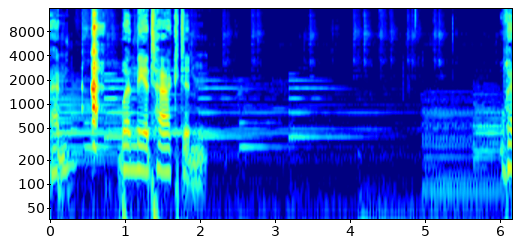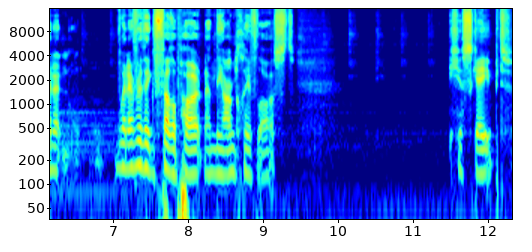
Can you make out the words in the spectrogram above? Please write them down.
And Uh. when the attack didn't. When it, when everything fell apart and the Enclave lost, he escaped.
